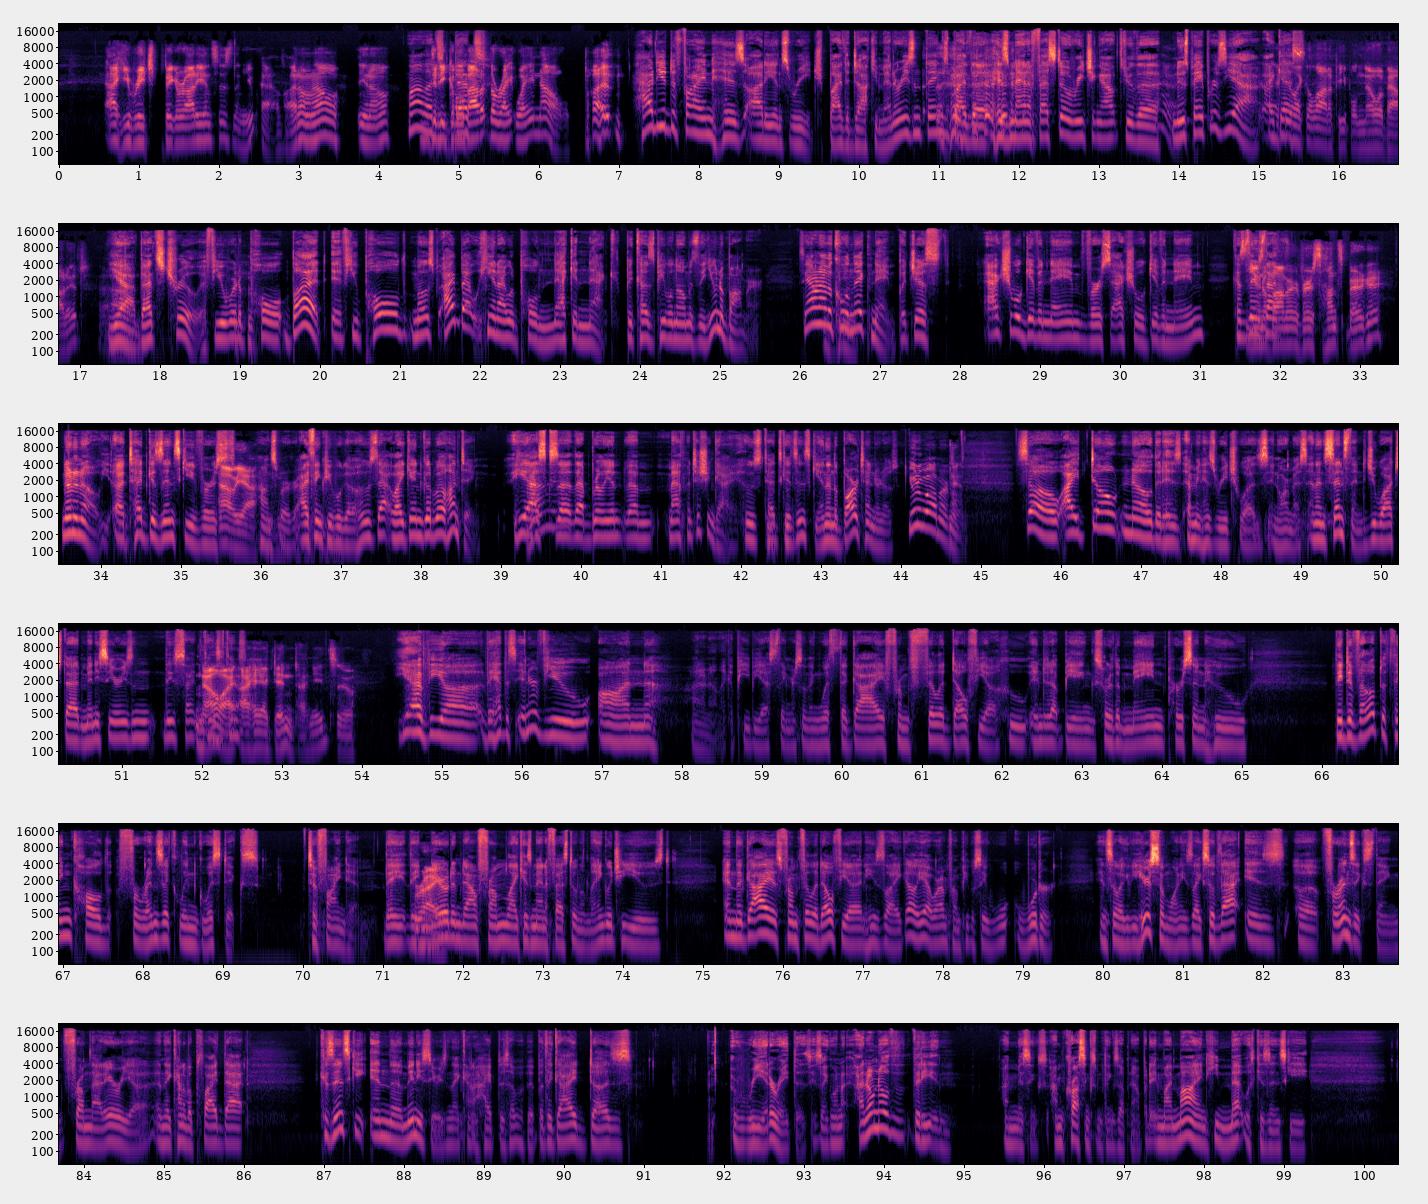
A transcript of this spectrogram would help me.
Uh, he reached bigger audiences than you have. I don't know. You know, well. Did he go about it the right way? No, but How do you define his audience reach? By the documentaries and things? By the his manifesto reaching out through the Yeah. newspapers? Yeah, I, I, guess. feel like a lot of people know about it. Yeah, Um, that's true. If you were to poll, but if you polled most, I bet he and I would poll neck and neck because people know him as the Unabomber. See, I don't have a cool nickname, but just actual given name versus actual given name. Because there's that. Unabomber versus Huntsberger. No, no, no. Uh, Ted Kaczynski versus Oh, yeah. Huntsberger. I think people go, who's that? Like in Good Will Hunting. He asks uh, that brilliant um, mathematician guy, who's Ted Kaczynski, and then the bartender knows Unabomber. Yeah. So I don't know that his. I mean, his reach was enormous. And then since then, did you watch that miniseries and these sites? No, I. I I didn't. I need to. yeah, the uh, they had this interview on I don't know, like a PBS thing or something with the guy from Philadelphia who ended up being sort of the main person who they developed a thing called forensic linguistics to find him. They they Right. narrowed him down from like his manifesto and the language he used. And the guy is from Philadelphia and he's like, "Oh yeah, where I'm from, people say w- water." And so like if you hear someone, he's like, "So that is a forensics thing from that area." And they kind of applied that Kaczynski in the miniseries, and they kind of hyped this up a bit. But the guy does reiterate this. He's like, "When I, I don't know that he, I'm missing, I'm crossing some things up now, but in my mind, he met with Kaczynski,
